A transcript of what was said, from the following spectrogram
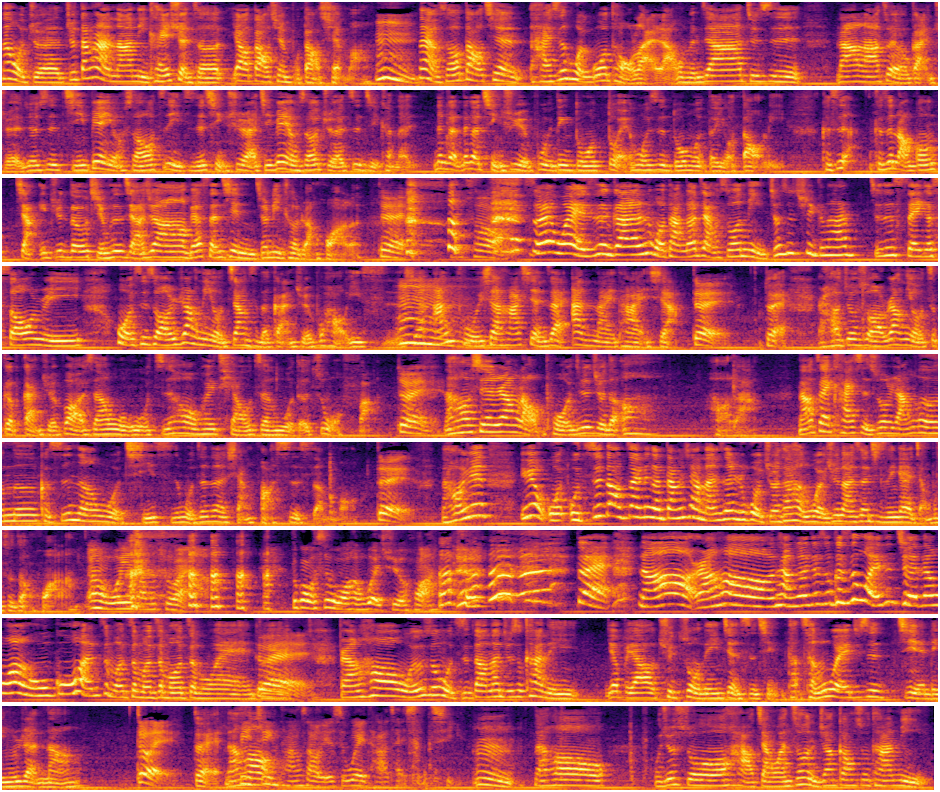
那我觉得就当然啦，你可以选择要道歉不道歉嘛。嗯。那有时候道歉还是回过头来啦，我们家就是。拉拉最有感觉，就是即便有时候自己只是情绪来，即便有时候觉得自己可能那个那个情绪也不一定多对，或是多么的有道理，可是可是老公讲一句对不起，或者讲一句啊不要生气，你就立刻软化了。对，没错。所以我也是跟我堂哥讲说，你就是去跟他就是 say 个 sorry，或者是说让你有这样子的感觉，不好意思，嗯、先安抚一下他，现在按耐他一下。对。对，然后就说让你有这个感觉，不好意思，然后我我之后会调整我的做法。对，然后先让老婆就是觉得哦，好啦，然后再开始说，然而呢，可是呢，我其实我真正的想法是什么？对，然后因为因为我我知道在那个当下，男生如果觉得他很委屈，男生其实应该也讲不出这种话了。嗯，我也讲不出来啊。如果我是我很委屈的话。对，然后，然后堂哥就说：“可是我也是觉得我很无辜，很怎么怎么怎么怎么哎。”对，然后我就说：“我知道，那就是看你要不要去做那一件事情，他成为就是解铃人呐、啊。”对对，然后毕竟唐嫂也是为他才生气。嗯，然后我就说：“好，讲完之后你就要告诉他你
